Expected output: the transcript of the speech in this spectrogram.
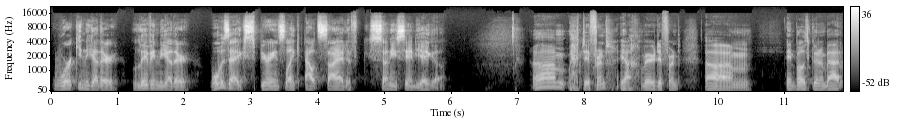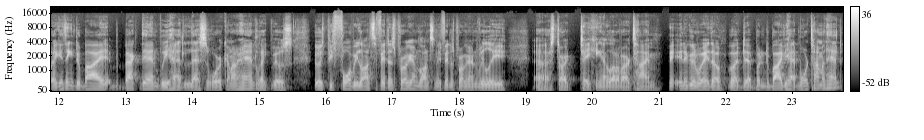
working together, living together? What was that experience like outside of sunny San Diego? Um, different, yeah, very different. Um, in both good and bad. Like I think Dubai back then we had less work on our hand. Like it was it was before we launched the fitness program. Launching the fitness program really uh, start taking a lot of our time in a good way though. But uh, but in Dubai we had more time on hand.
